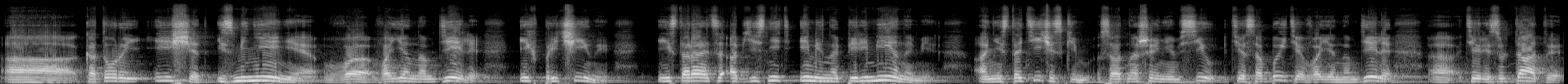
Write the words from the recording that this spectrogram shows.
а, который ищет изменения в военном деле, их причины, и старается объяснить именно переменами, а не статическим соотношением сил те события в военном деле, а, те результаты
